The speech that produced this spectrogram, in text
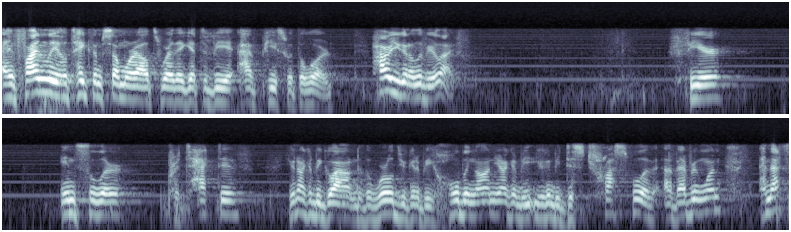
and finally He'll take them somewhere else where they get to be, have peace with the Lord. How are you going to live your life? Fear, insular, protective. You're not going to be going out into the world. You're going to be holding on. You're not going to be, you're going to be distrustful of, of everyone. And that's,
